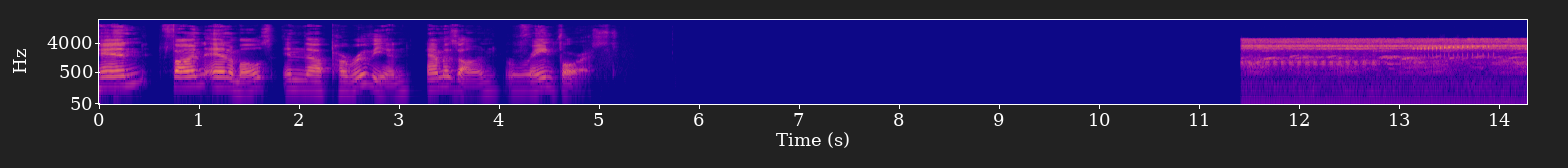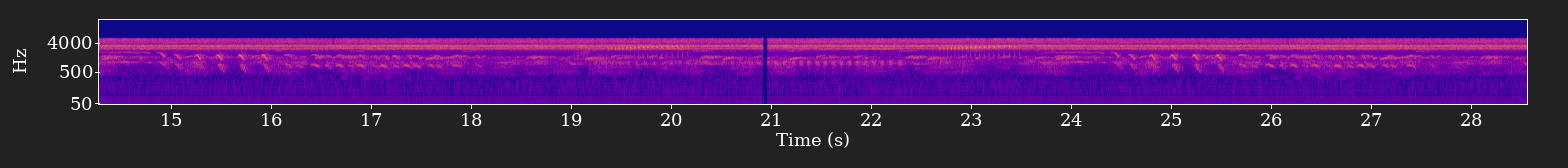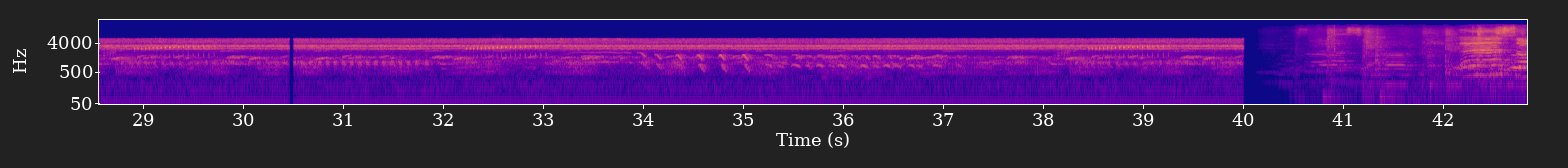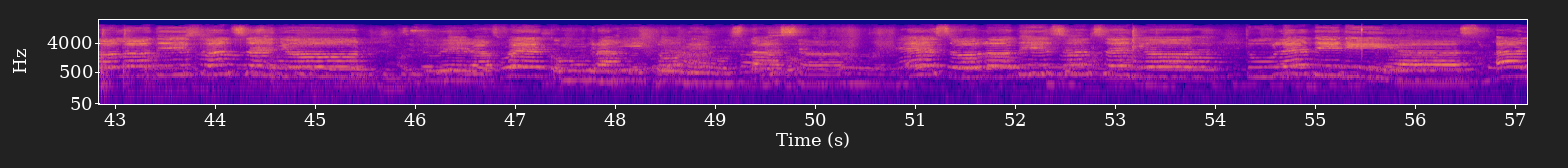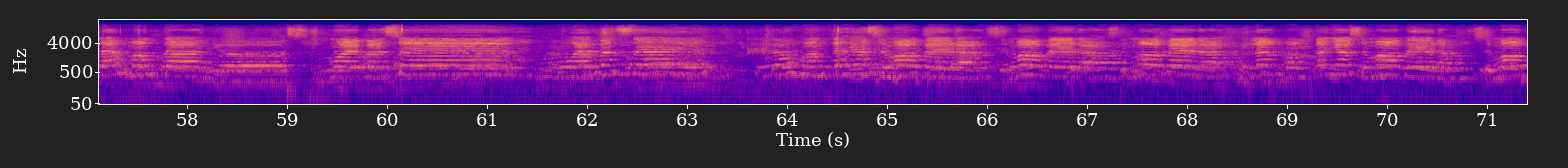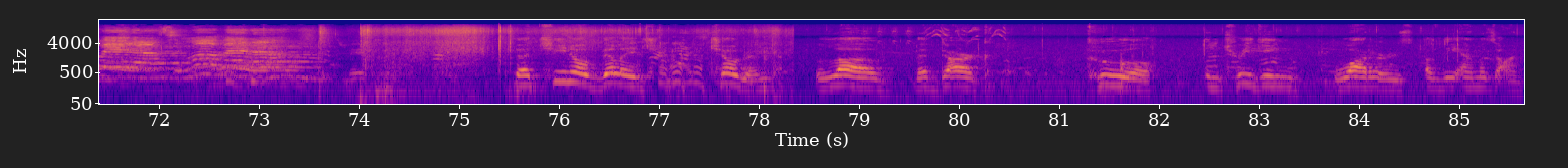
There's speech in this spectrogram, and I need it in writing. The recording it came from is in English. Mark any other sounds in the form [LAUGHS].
10 fun animals in the Peruvian Amazon rainforest. The Chino village children love the dark, cool, intriguing waters of the Amazon.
